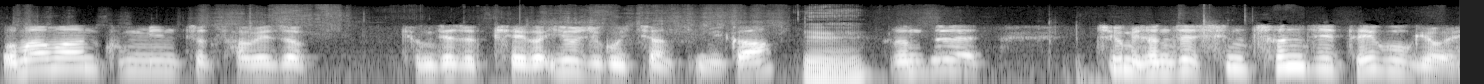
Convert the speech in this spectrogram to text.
어마어마한 국민적, 사회적, 경제적 피해가 이어지고 있지 않습니까? 예. 그런데 지금 현재 신천지 대구교회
